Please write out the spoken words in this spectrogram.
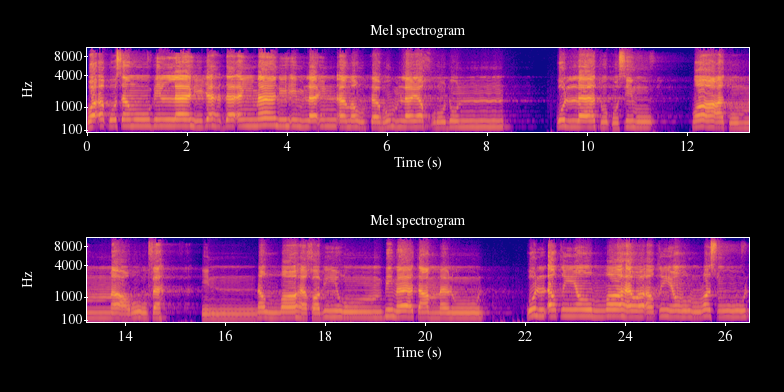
واقسموا بالله جهد ايمانهم لئن امرتهم ليخرجن قل لا تقسموا طاعه معروفه ان الله خبير بما تعملون قل اطيعوا الله واطيعوا الرسول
